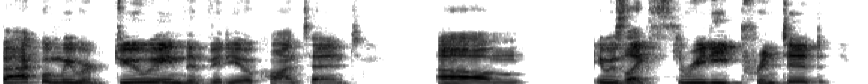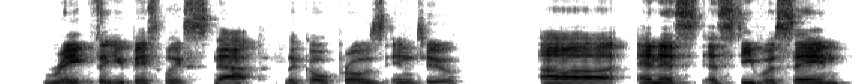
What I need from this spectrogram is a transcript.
back when we were doing the video content, um, it was like 3D printed rigs that you basically snap the GoPros into. Uh, and as, as Steve was saying,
